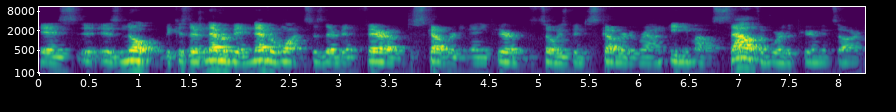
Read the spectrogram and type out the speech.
is is null because there's never been, never once has there been a pharaoh discovered in any pyramids. It's always been discovered around 80 miles south of where the pyramids are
